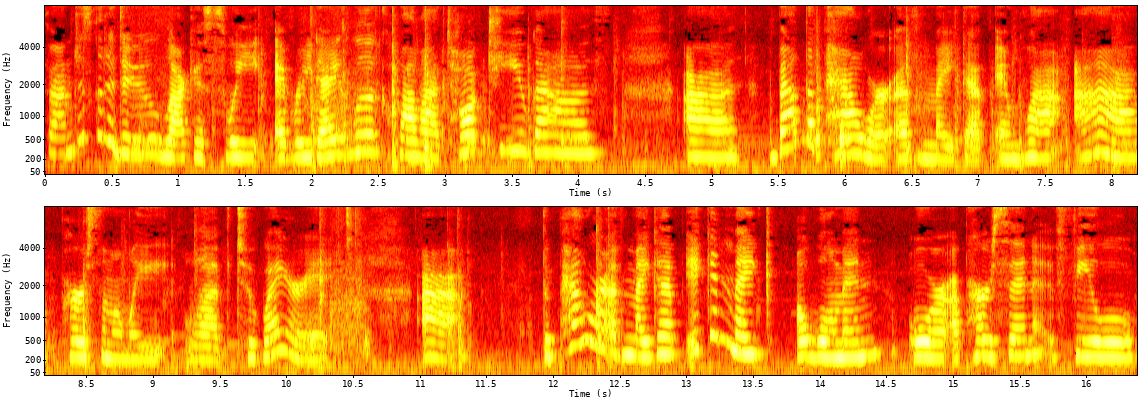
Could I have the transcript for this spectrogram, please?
So I'm just going to do like a sweet everyday look while I talk to you guys uh, about the power of makeup and why I personally love to wear it. Uh, the power of makeup, it can make a woman or a person feel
